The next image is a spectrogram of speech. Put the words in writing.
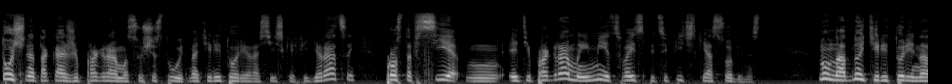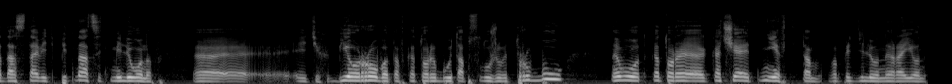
Точно такая же программа существует на территории Российской Федерации, просто все эти программы имеют свои специфические особенности. Ну, на одной территории надо оставить 15 миллионов э, этих биороботов, которые будут обслуживать трубу, вот, которая качает нефть там в определенный район.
